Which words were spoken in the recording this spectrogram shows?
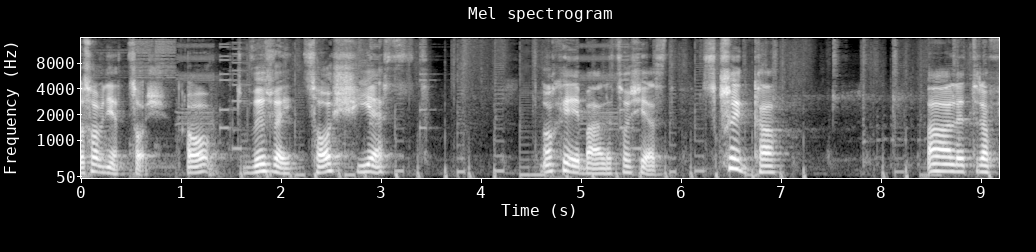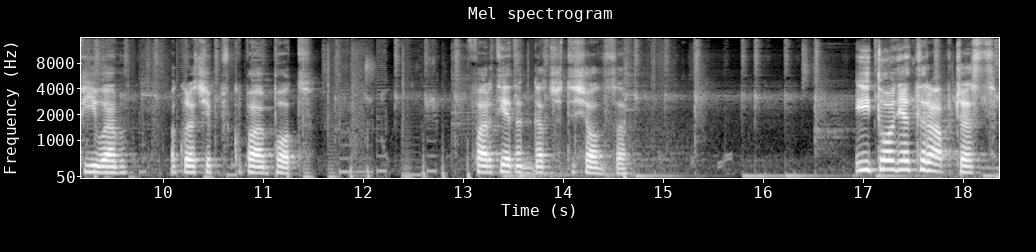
Dosłownie coś. O, wyżej, coś jest. No chyba, ale coś jest. Skrzynka. Ale trafiłem. Akurat się wkopałem pod. Fart 1 na 3000. I to nie trap chest.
